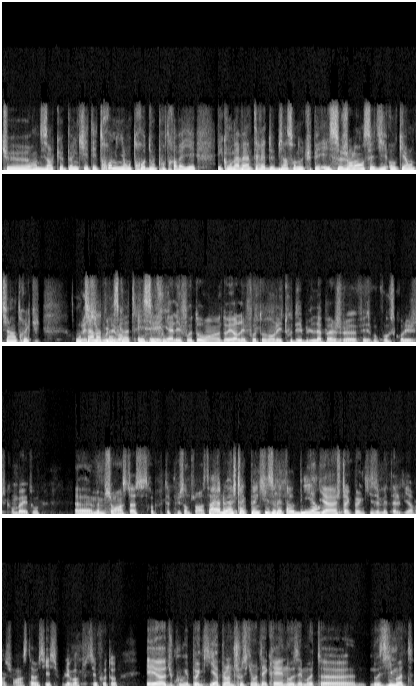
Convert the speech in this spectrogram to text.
que, en disant que Punky était trop mignon, trop doux pour travailler et qu'on avait intérêt de bien s'en occuper. Et ce jour-là, on s'est dit, OK, on tient un truc, on Mais tient si notre mascotte et c'est fou. il y a les photos, hein, d'ailleurs les photos dans les tout débuts de la page euh, Facebook, vous scrollez jusqu'en bas et tout. Euh, même sur Insta, ce sera peut-être plus simple sur Insta. Ouais, le hashtag Punky the Metal Beer. Il y a hashtag Punky the Metal Beer sur Insta aussi, si vous voulez voir toutes ces photos. Et euh, du coup, Punky, il y a plein de choses qui ont été créées, nos émotes, euh, nos emotes,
